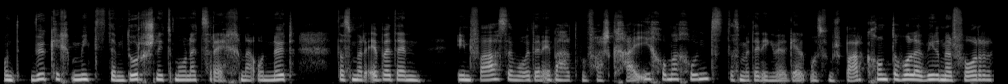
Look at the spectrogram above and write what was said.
Und wirklich mit dem Durchschnittsmonat zu rechnen und nicht, dass man eben dann in Phasen, wo dann eben halt fast kein Einkommen kommt, dass man dann irgendwie Geld muss vom Sparkonto holen, weil man vorher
